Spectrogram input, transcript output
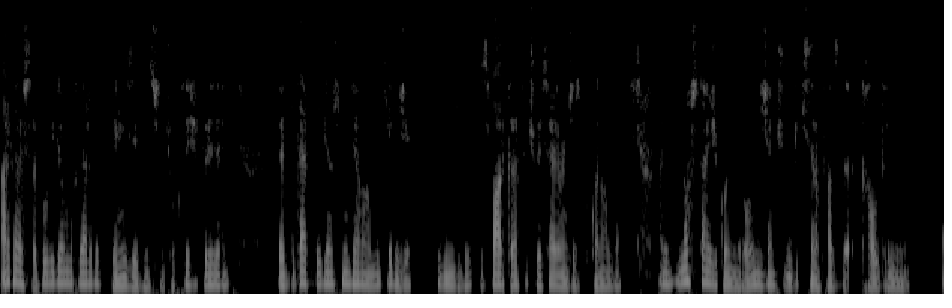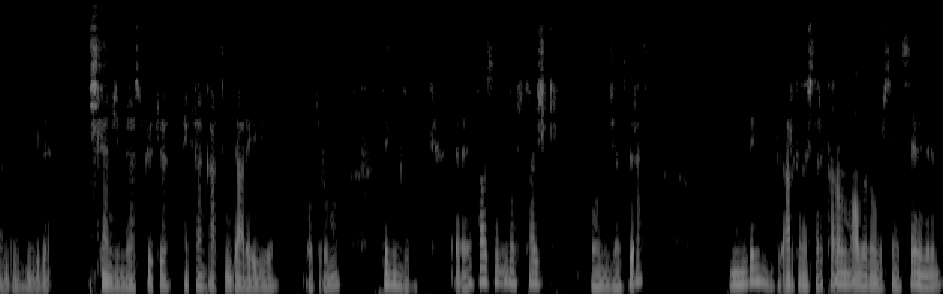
Arkadaşlar bu videom bu kadardı. Beni izlediğiniz için çok teşekkür ederim. Ve The Dark Legions'un devamı gelecek. Dediğim gibi biz Warcraft 3 vesaire oynayacağız bu kanalda. Hani nostaljik oyunları oynayacağım çünkü bilgisayarım fazla kaldırmıyor. Hani dediğim gibi işlemcim biraz kötü. Ekran kartım idare ediyor o durumu. Dediğim gibi fazla nostaljik oynayacağız biraz. Dediğim gibi arkadaşlar kanalıma abone olursanız sevinirim.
